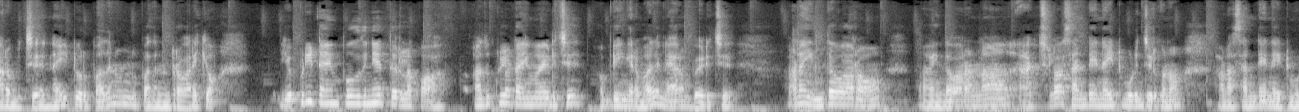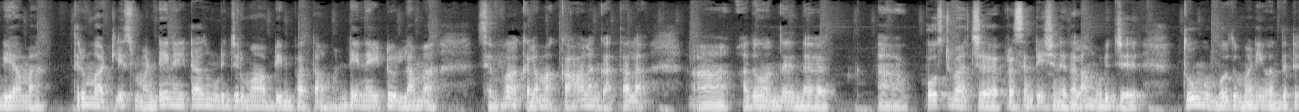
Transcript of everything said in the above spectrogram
ஆரம்பித்து நைட் ஒரு பதினொன்று பதினொன்றரை வரைக்கும். எப்படி டைம் போகுதுன்னே தெரிலப்பா அதுக்குள்ளே டைம் ஆகிடுச்சு அப்படிங்கிற மாதிரி நேரம் போயிடுச்சு. ஆனால் இந்த வாரம் இந்த வாரம்னா ஆக்சுவலாக சண்டே நைட் முடிஞ்சிருக்கணும். ஆனால் சண்டே நைட் முடியாமல் திரும்ப அட்லீஸ்ட் மண்டே நைட்டாவது முடிஞ்சிருமா அப்படின்னு பார்த்தா மண்டே நைட்டும் இல்லாமல் செவ்வாய்க்கிழமை காலங்காத்தால் அதுவும் வந்து இந்த போஸ்ட் மேட்ச் ப்ரெசன்டேஷன் இதெல்லாம் முடிஞ்சு தூங்கும்போது மணி வந்துட்டு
